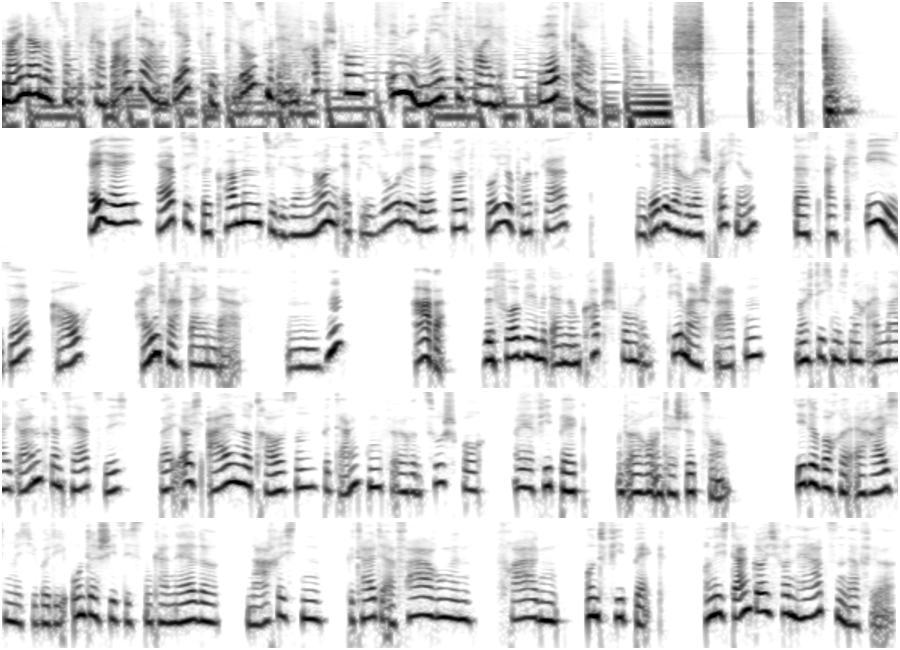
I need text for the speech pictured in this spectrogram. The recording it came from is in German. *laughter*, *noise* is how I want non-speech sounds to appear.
Mein Name ist Franziska Walter und jetzt geht's los mit einem Kopfsprung in die nächste Folge. Let's go! Hey, hey, herzlich willkommen zu dieser neuen Episode des Portfolio Podcasts, in der wir darüber sprechen, dass Akquise auch einfach sein darf. Mhm. Aber bevor wir mit einem Kopfsprung ins Thema starten, möchte ich mich noch einmal ganz, ganz herzlich bei euch allen da draußen bedanken für euren Zuspruch, euer Feedback und eure Unterstützung. Jede Woche erreichen mich über die unterschiedlichsten Kanäle Nachrichten, geteilte Erfahrungen, Fragen und Feedback. Und ich danke euch von Herzen dafür.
